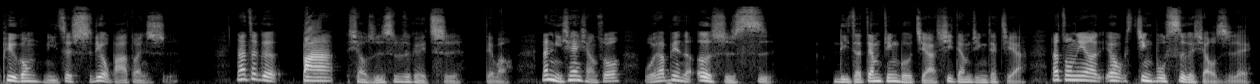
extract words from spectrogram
譬如说你这十六八断食，那这个八小时是不是可以吃？对吧？那你现在想说我要变成二十四，你在点金不加，细点金再加，那中间要要进步四个小时诶，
